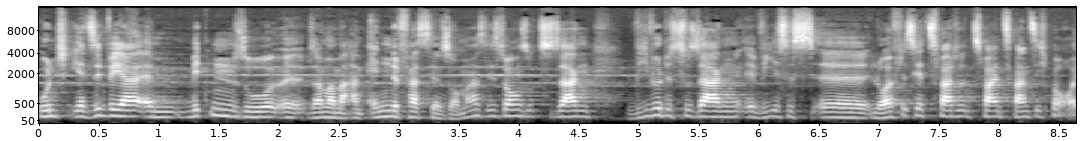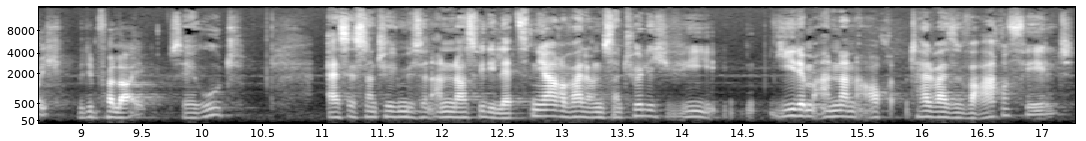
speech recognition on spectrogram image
Und jetzt sind wir ja ähm, mitten so, äh, sagen wir mal, am Ende fast der Sommersaison sozusagen. Wie würdest du sagen, äh, wie ist es, äh, läuft es jetzt 2022 bei euch mit dem Verleih? Sehr gut. Es ist natürlich ein bisschen anders wie die letzten Jahre, weil uns natürlich wie jedem anderen auch teilweise Ware fehlt.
